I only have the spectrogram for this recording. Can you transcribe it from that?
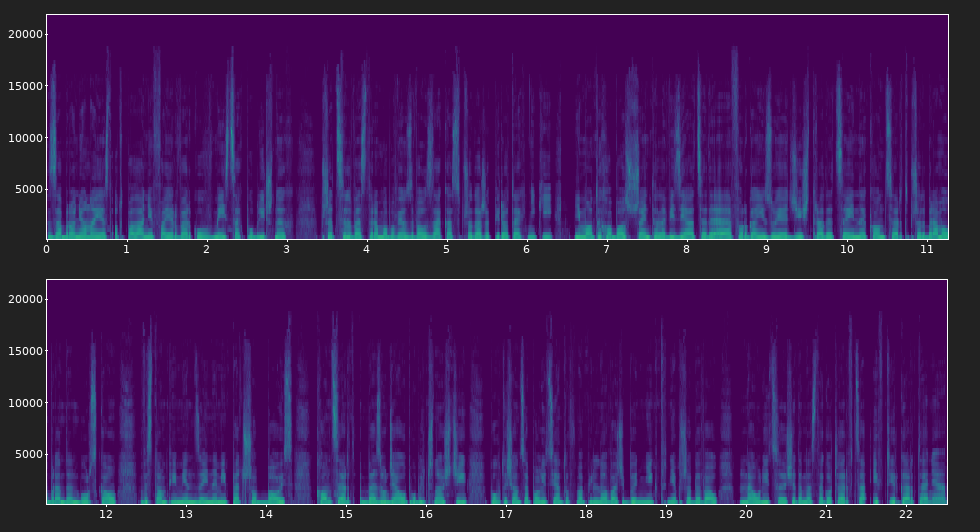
Zabronione jest odpalanie fajerwerków w miejscach publicznych. Przed Sylwestrem obowiązywał zakaz sprzedaży pirotechniki. Mimo tych obostrzeń telewizja CDF organizuje dziś tradycyjny koncert przed bramą brandenburską. Wystąpi m.in. Pet Shop Boys. Koncert bez udziału publiczności. Pół tysiąca policjantów ma pilnować, by nikt nie przebywał na ulicy 17 czerwca i w Tiergartenie.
